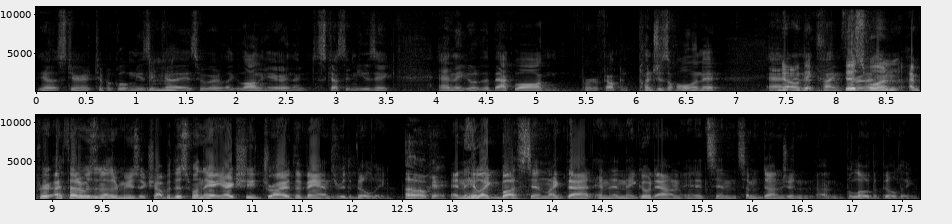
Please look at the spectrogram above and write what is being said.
you know, stereotypical music Mm-hmm. guys who are like long hair and they're discussing music. and they go to the back wall, and Murder Falcon punches a hole in it, and No, then they climb this through one I thought it was another music shop, but this one they actually drive the van through the building. Oh, okay. and they like bust in like that, and then they go down, and it's in some dungeon um, below the building.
